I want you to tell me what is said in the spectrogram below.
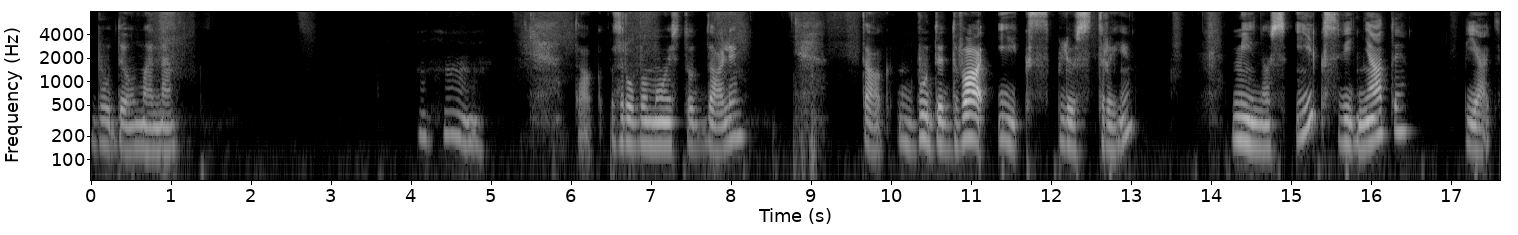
Буде у мене. Угу. Так, зробимо ось тут далі. Так, буде 2х плюс 3 мінус х відняти 5.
